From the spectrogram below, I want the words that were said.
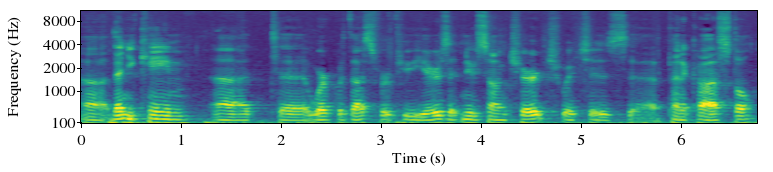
Uh, then you came uh, to work with us for a few years at New Song Church, which is uh, Pentecostal.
